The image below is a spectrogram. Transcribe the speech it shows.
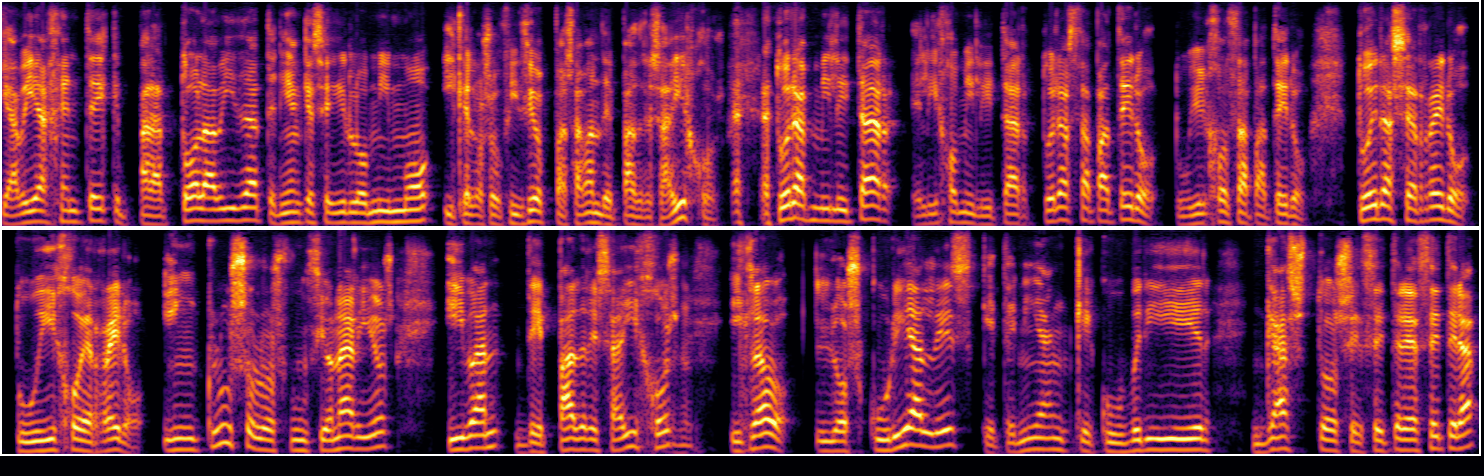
que había gente que para toda la vida tenían que seguir lo mismo y que los oficios pasaban de padres a hijos. Tú eras militar, el hijo militar. Tú eras zapatero, tu hijo zapatero. Tú eras herrero, tu hijo herrero. Incluso los funcionarios iban de padres a hijos y claro, los curiales que tenían que cubrir gastos, etcétera, etcétera,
